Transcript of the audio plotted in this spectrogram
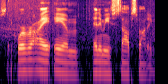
It's like wherever I am, enemies stop spawning.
